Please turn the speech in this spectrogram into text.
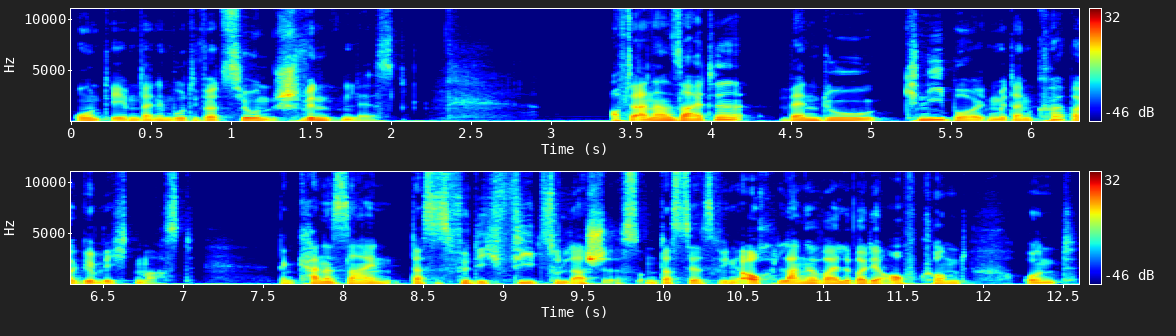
und eben deine Motivation schwinden lässt. Auf der anderen Seite, wenn du Kniebeugen mit deinem Körpergewicht machst, dann kann es sein, dass es für dich viel zu lasch ist und dass deswegen auch Langeweile bei dir aufkommt und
